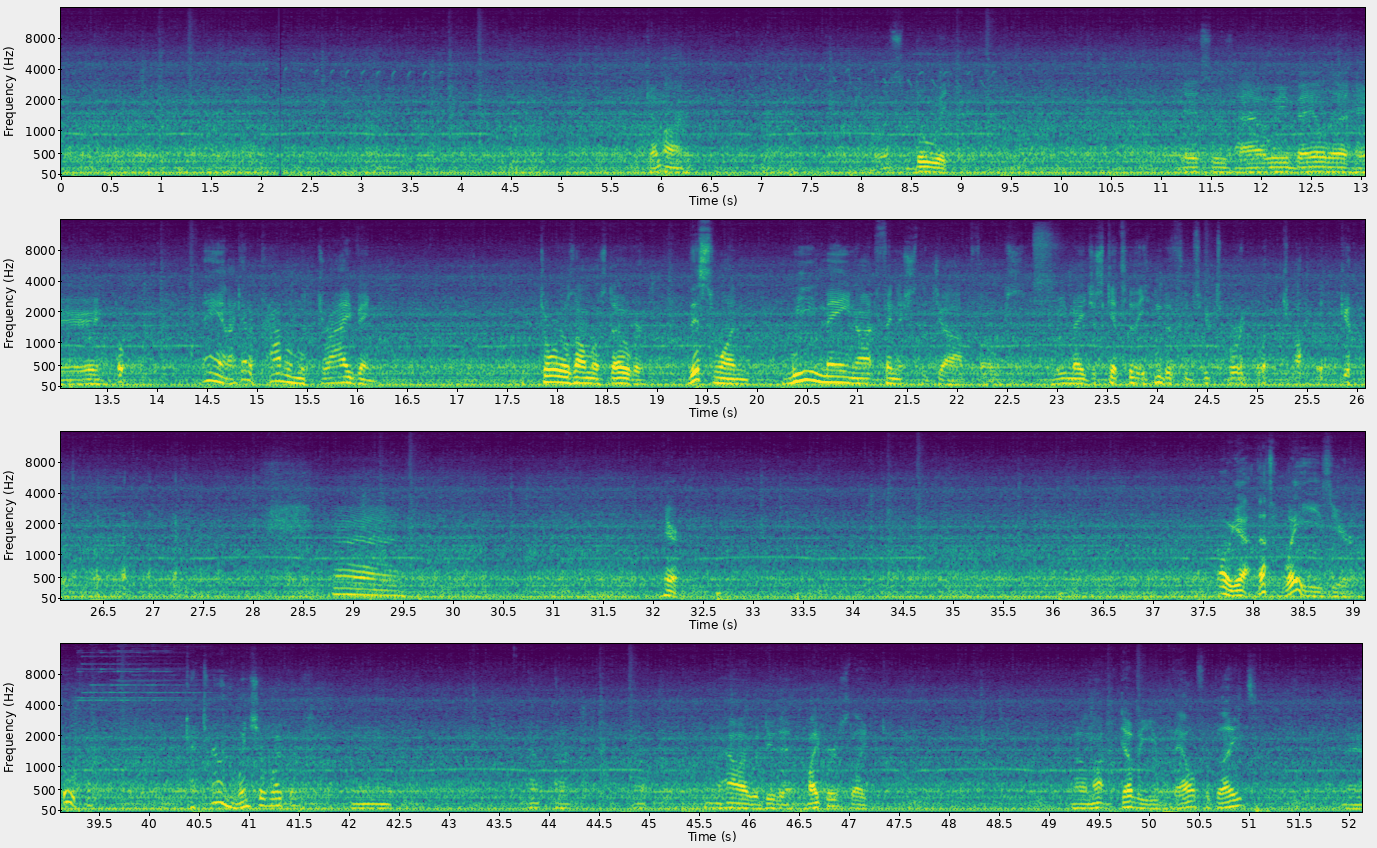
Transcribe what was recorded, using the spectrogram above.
Come on. Let's do it. This is how we bale the hay. Oh, man, I got a problem with driving. The tutorial's almost over. This one, we may not finish the job, folks. We may just get to the end of the tutorial and call it good. uh, here. Oh yeah, that's way easier. Ooh. Can I turn on the windshield wipers? Mm. Uh, uh, uh, I would do that. Wipers, like... Well, not W, L for blades? Yeah.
